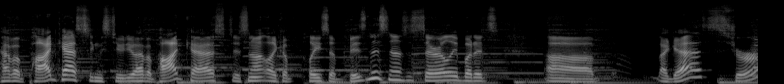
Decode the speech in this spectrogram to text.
have a podcasting studio. Have a podcast. It's not like a place of business necessarily, but it's, uh, I guess, sure.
